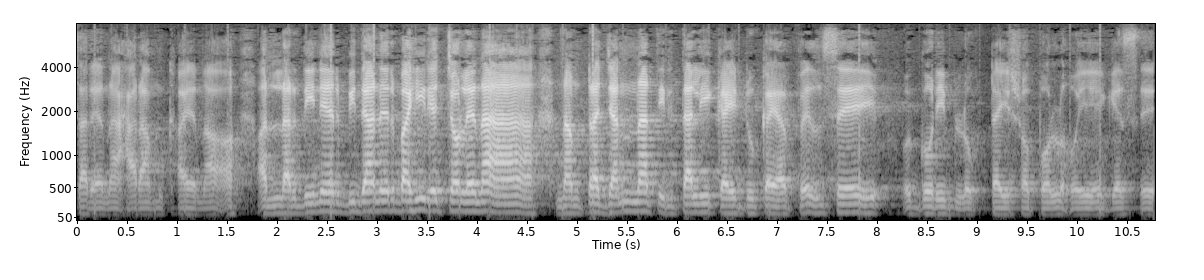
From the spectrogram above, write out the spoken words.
সারে না, হারাম খায় না, আল্লাহর দিনের বিধানের বাহিরে চলে না, নামটা জান্নাতির তালিকায় ঢুকায়া ফেলছে গরিব লোকটাই সফল হয়ে গেছে।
